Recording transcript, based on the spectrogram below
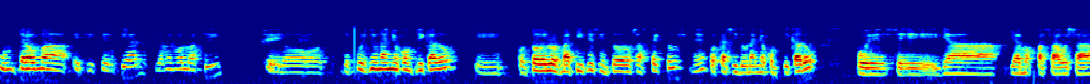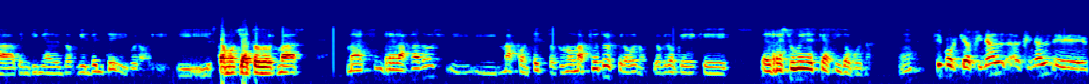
un trauma existencial, llamémoslo así, pero después de un año complicado, con todos los matices y en todos los aspectos, porque ha sido un año complicado, pues eh, ya, ya hemos pasado esa vendimia del 2020 y bueno, y, estamos ya todos más, más relajados y, más contentos, unos más que otros, pero bueno, yo creo que, el resumen es que ha sido bueno. ¿eh? Sí, porque al final, al final, eh,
